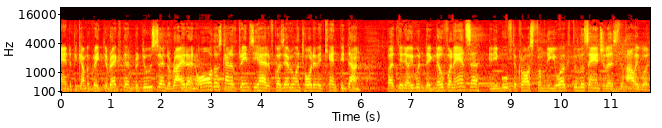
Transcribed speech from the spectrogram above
and to become a great director and producer and a writer and all those kind of dreams he had. Of course, everyone told him it can't be done. But, you know, he wouldn't take no for an answer, and he moved across from New York to Los Angeles to Hollywood.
